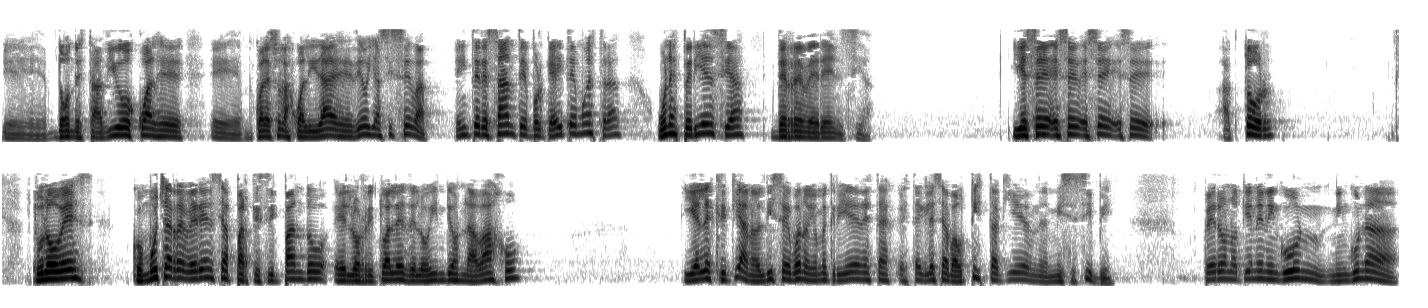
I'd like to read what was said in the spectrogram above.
eh, dónde está Dios, cuál eh, cuáles son las cualidades de Dios, y así se va. Es interesante porque ahí te muestra una experiencia de reverencia. Y ese, ese, ese, ese actor, tú lo ves con mucha reverencia participando en los rituales de los indios navajo. Y él es cristiano. Él dice, bueno, yo me crié en esta, esta iglesia bautista aquí en Mississippi pero no tiene ningún ninguna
